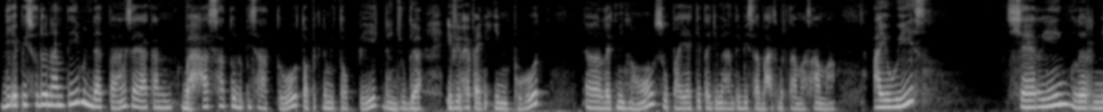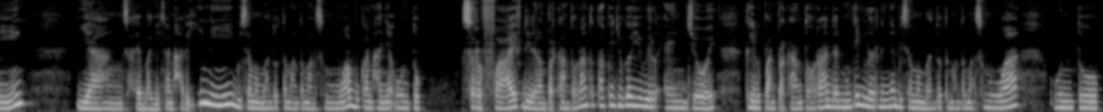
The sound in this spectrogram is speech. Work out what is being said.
di episode nanti mendatang saya akan bahas satu demi satu, topik demi topik, dan juga if you have any input, uh, let me know supaya kita juga nanti bisa bahas bersama-sama. I wish sharing, learning yang saya bagikan hari ini bisa membantu teman-teman semua bukan hanya untuk survive di dalam perkantoran tetapi juga you will enjoy kehidupan perkantoran dan mungkin learningnya bisa membantu teman-teman semua untuk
